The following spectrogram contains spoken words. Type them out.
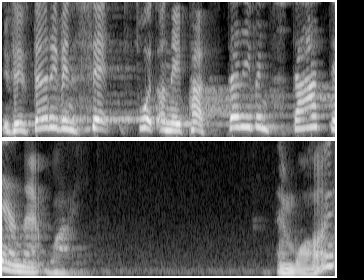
He says, don't even set foot on their path. Don't even start down that way. And why?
